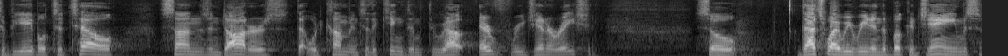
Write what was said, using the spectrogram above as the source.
to be able to tell sons and daughters that would come into the kingdom throughout every generation. So that's why we read in the book of James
